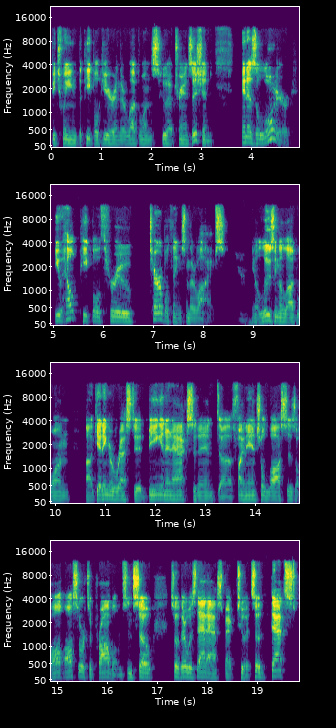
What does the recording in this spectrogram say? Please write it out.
between the people here and their loved ones who have transitioned. And as a lawyer you help people through terrible things in their lives. You know losing a loved one uh, getting arrested being in an accident uh, financial losses all all sorts of problems. And so so there was that aspect to it. So that's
